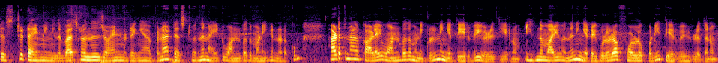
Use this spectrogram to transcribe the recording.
டெஸ்ட் டைமிங் இந்த பேட்சில் வந்து ஜாயின் பண்ணுறீங்க அப்படின்னா டெஸ்ட் வந்து நைட்டு ஒன்பது மணிக்கு நடக்கும். அடுத்த நாள் காலை ஒன்பது மணிக்குள்ளே நீங்கள் தேர்வை எழுதிடணும் இந்த மாதிரி வந்து நீங்கள் ரெகுலராக ஃபாலோ பண்ணி தேர்வை எழுதணும்.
